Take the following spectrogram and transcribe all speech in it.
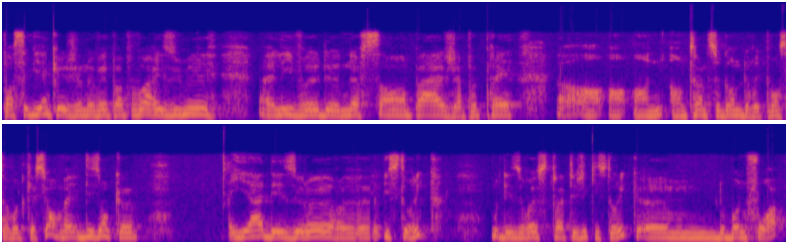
pensez bien que je ne vais pas pouvoir résumer un livre de 900 pages à peu près en, 30 secondes de réponse à votre question, mais disons qu'il y a des erreurs euh, historiques, des erreurs stratégiques historiques euh, de bonne foi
